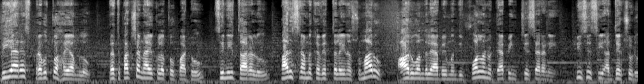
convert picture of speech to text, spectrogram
బీఆర్ఎస్ ప్రభుత్వ హయాంలో ప్రతిపక్ష నాయకులతో పాటు సినీ తారలు పారిశ్రామికవేత్తలైన సుమారు ఆరు వందల యాభై మంది ఫోన్లను ట్యాపింగ్ చేశారని పిసిసి అధ్యక్షుడు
